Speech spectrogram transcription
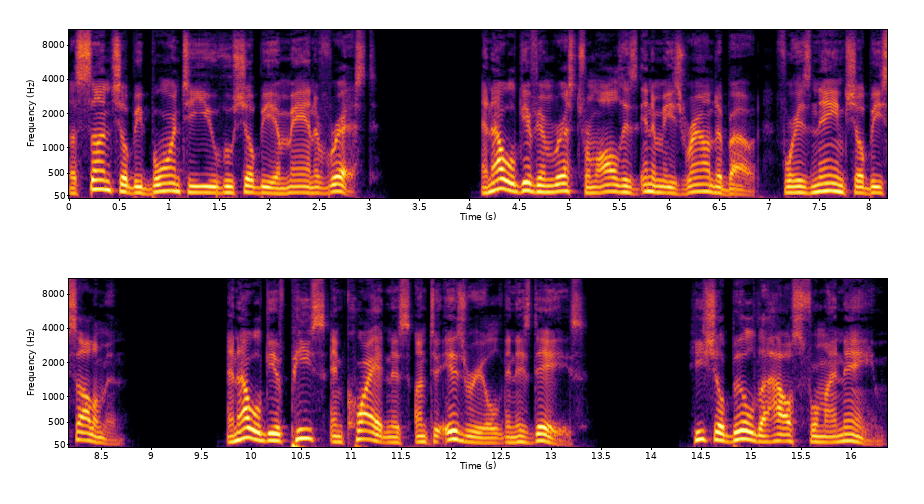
a son shall be born to you who shall be a man of rest. And I will give him rest from all his enemies round about, for his name shall be Solomon. And I will give peace and quietness unto Israel in his days. He shall build a house for my name.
